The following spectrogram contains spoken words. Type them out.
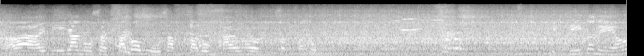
Mga kaibigan, usap pagong, usap pagong tayo ngayon, usap pagong. Dikdikan eh, oh.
